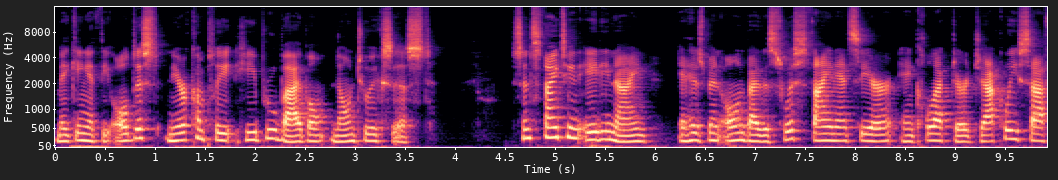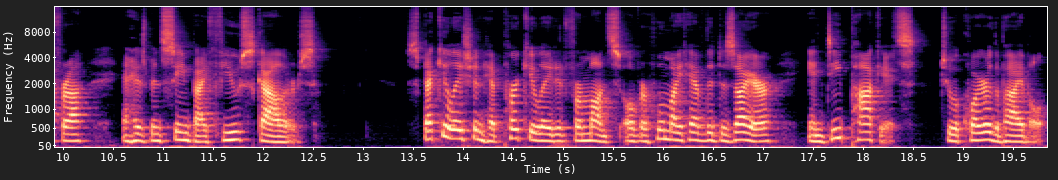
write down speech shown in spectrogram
making it the oldest near complete Hebrew Bible known to exist. Since 1989, it has been owned by the Swiss financier and collector Jacques Safra and has been seen by few scholars. Speculation had percolated for months over who might have the desire and deep pockets to acquire the Bible,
